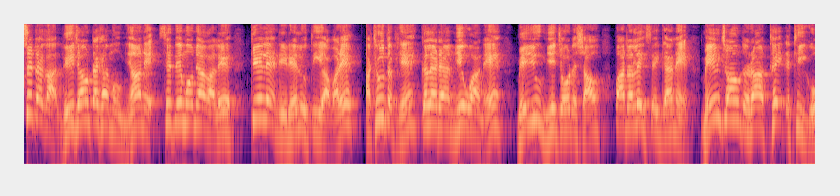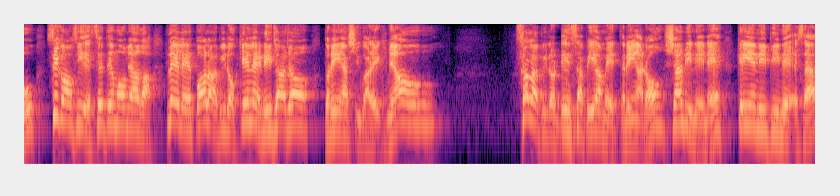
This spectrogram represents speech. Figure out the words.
စစ်တပ်ကလေကြောင်းတိုက်ခတ်မှုများနဲ့စစ်သင်းမောများကလည်းကင်းလည်နေတယ်လို့သိရပါတယ်။အထူးသဖြင့်ကလဒန်မြို့ဝနဲ့မေယူမြေကျော်တရှောင်းပါတလိတ်စိတ်ကန်းနဲ့မင်းချောင်းတရထိတ်အထီကိုစစ်ကောင်စီရဲ့စစ်သင်းမောများကလှည့်လည်သွားလာပြီးတော့ကင်းလည်နေကြကြောင်းသတင်းရရှိပါတယ်ခင်ဗျာ။ ဆက်လက်ပြီးတော့တင်ဆက်ပေးရမယ့်သတင်းကတော့ရှမ်းပြည်နယ်နဲ့ကရင်ပြည်နယ်အစပ်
